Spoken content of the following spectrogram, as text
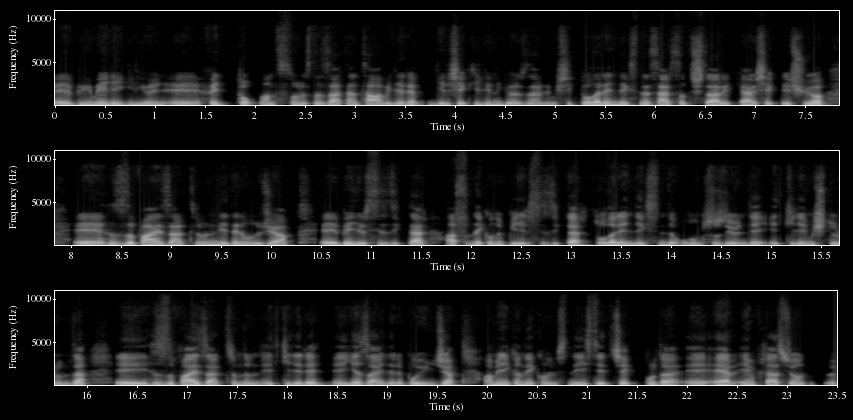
E, büyüme ile ilgili yön, e, Fed toplantısı sonrasında zaten tahvillere geri çekildiğini gözlemlemiştik. Dolar endeksinde sert satışlar gerçekleşiyor. E, hızlı faiz artırımının neden olacağı e, belirsizlikler, aslında ekonomik belirsizlikler dolar endeksinde olumsuz yönde etkilemiş durumda. E, hızlı faiz artırımlarının etkileri e, yaz ayları boyunca Amerikan ekonomisinde hissedecek. Burada e, eğer enflasyon e,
